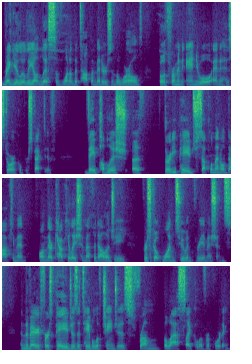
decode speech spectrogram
regularly on lists of one of the top emitters in the world both from an annual and a historical perspective they publish a 30 page supplemental document on their calculation methodology for scope one, two, and three emissions. And the very first page is a table of changes from the last cycle of reporting.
